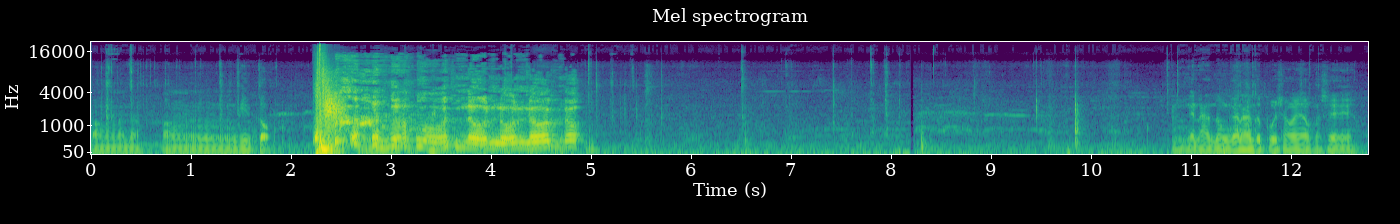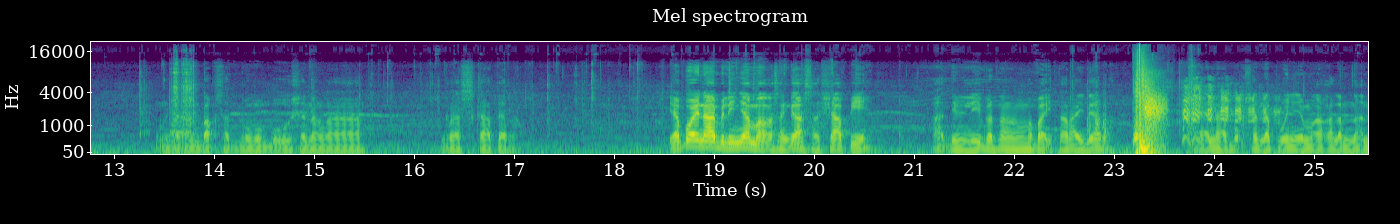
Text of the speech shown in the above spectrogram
pang ano, pang ginto. Oh, no, no, no, no. Ganadong ganado po siya ngayon kasi nag-unbox at bumubuo siya ng ah, grass cutter. Yan po ay nabili niya mga kasangga sa Shopee at diniliver ng mabait na rider. Ayan, nabuksan na po niya yung mga kalamnan.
